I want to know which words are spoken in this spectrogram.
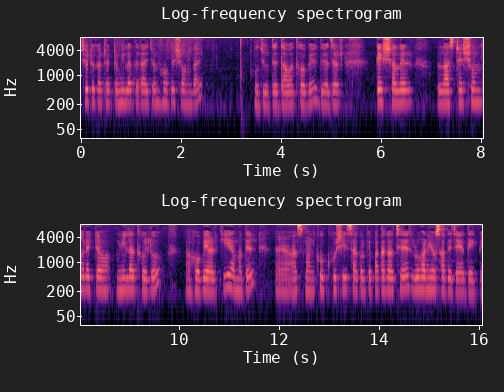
ছোটোখাটো একটা মিলাতের আয়োজন হবে সন্ধ্যায়। হুজুরদের দাওয়াত হবে। দুই হাজার তেইশ সালের লাস্টে সুন্দর একটা মিলাদ হইল, হবে আর কি আমাদের। আসমান খুব খুশি, ছাগলকে পাতা খাচ্ছে রুহানিও সাথে যায় দেখবে,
